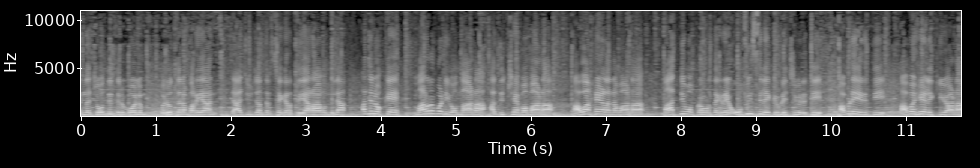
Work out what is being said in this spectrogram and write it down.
എന്ന ചോദ്യത്തിന് പോലും ഒരു ഉത്തരം പറയാൻ രാജീവ് ചന്ദ്രശേഖർ തയ്യാറാകുന്നില്ല. അതിനൊക്കെ മറുപടി ഒന്നാണ് അധിക്ഷേപമാണ്. അവഹേളനമാണ് മാധ്യമ പ്രവർത്തകരെ ഓഫീസിലേക്ക് വിളിച്ചു വരുത്തി അവിടെ ഇരുത്തി അവഹേളിക്കുകയാണ്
